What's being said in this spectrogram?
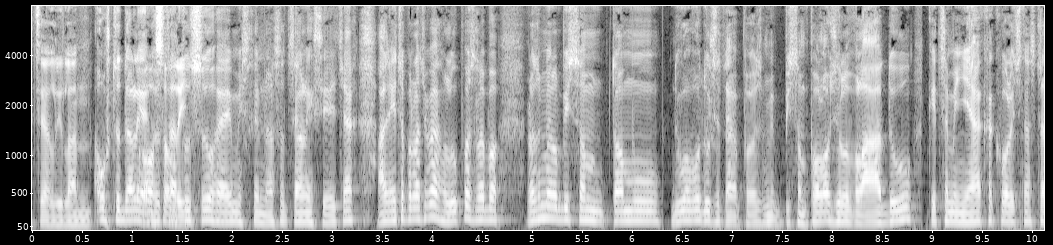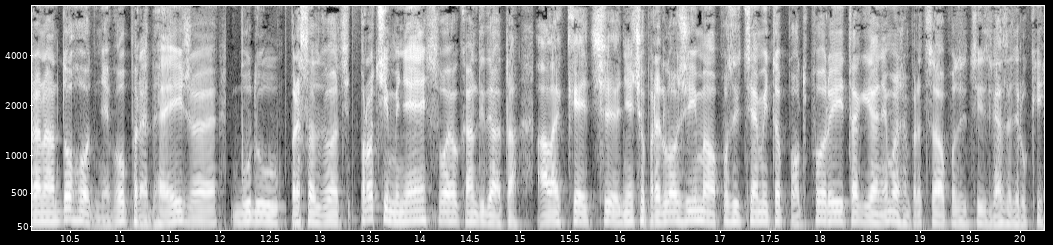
chceli len A už to dali aj do statusu, hej, myslím na sociálnych sieťach. Ale je to podľa teba hlúposť, lebo rozumel by som tomu dôvodu, že teda povedzme, by som položil vládu, keď sa mi nejaká koaličná strana dohodne vopred, hej, že budú presadzovať proti mne svojho kandidáta. Ale keď niečo predložím a opozícia mi to podporí, tak ja nemôžem predsa opozícii zviazať ruky.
